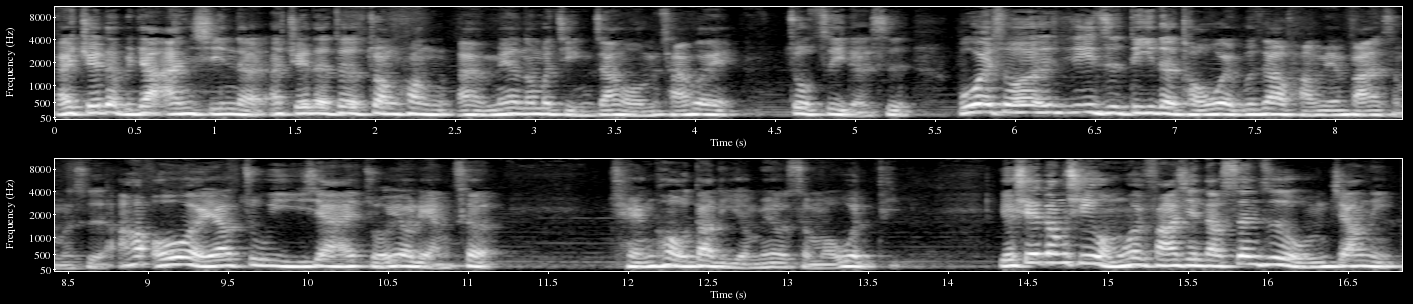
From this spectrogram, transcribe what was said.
哎，觉得比较安心的，啊，觉得这个状况呃没有那么紧张，我们才会做自己的事，不会说一直低着头，我也不知道旁边发生什么事，然后偶尔要注意一下，哎，左右两侧前后到底有没有什么问题。有些东西我们会发现到，甚至我们教你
